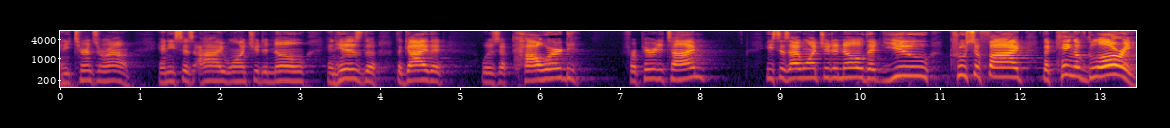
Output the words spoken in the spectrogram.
And he turns around and he says, I want you to know. And here's the, the guy that was a coward for a period of time. He says, I want you to know that you crucified the King of glory.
